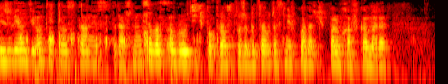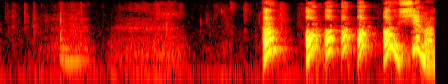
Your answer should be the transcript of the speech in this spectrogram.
jeżeli chodzi o to, to stan jest straszny. Muszę Was obrócić po prostu, żeby cały czas nie wkładać palucha w kamerę. O, o, o, o, o, o, siema.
